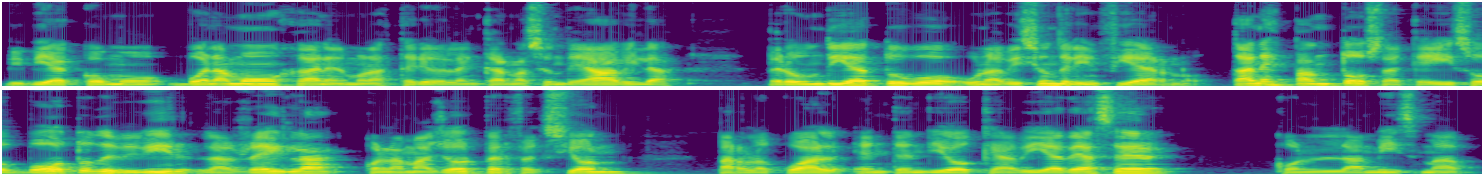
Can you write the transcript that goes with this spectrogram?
vivía como buena monja en el monasterio de la Encarnación de Ávila, pero un día tuvo una visión del infierno, tan espantosa que hizo voto de vivir la regla con la mayor perfección para lo cual entendió que había de hacer con la misma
